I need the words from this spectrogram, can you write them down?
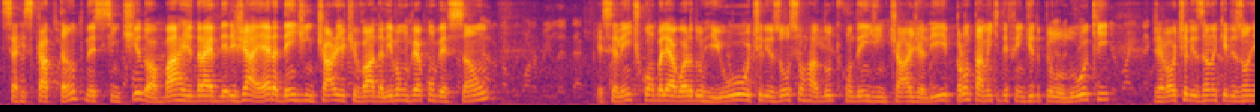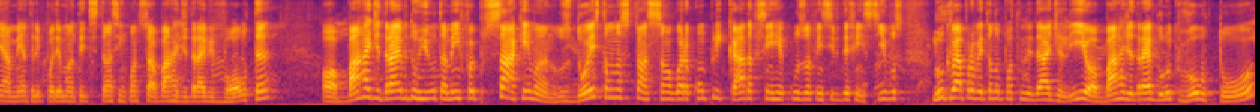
se arriscar tanto nesse sentido, ó. A barra de drive dele já era, Dandy in Charge ativada ali, vamos ver a conversão. Excelente combo ali agora do Ryu, utilizou seu Hadouken com Denji in Charge ali, prontamente defendido pelo Luke. Já vai utilizando aquele zoneamento ali pra poder manter distância enquanto sua barra de drive volta. Ó, barra de drive do Ryu também foi pro saco, hein, mano. Os dois estão numa situação agora complicada, sem recursos ofensivos e defensivos. Luke vai aproveitando a oportunidade ali, ó. Barra de drive do Luke voltou.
